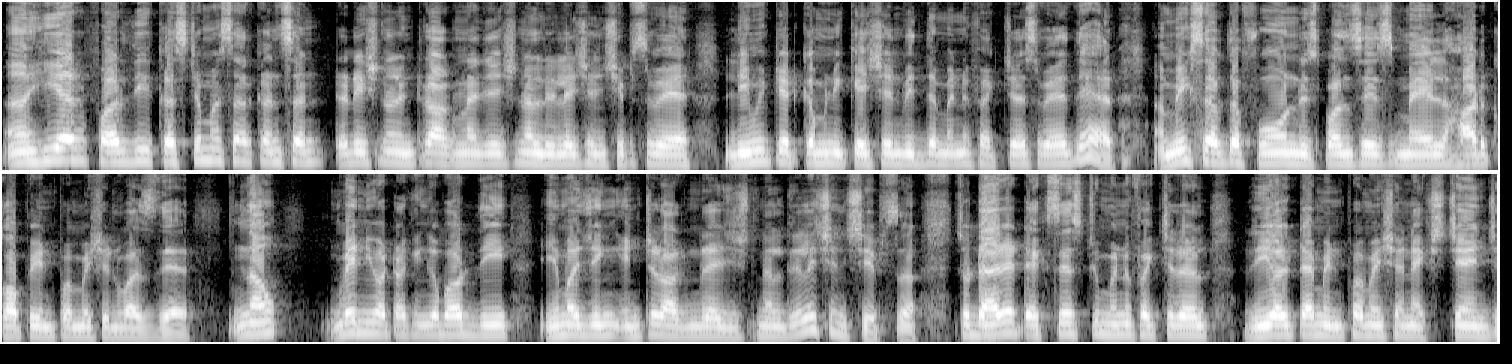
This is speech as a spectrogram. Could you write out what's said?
uh, here for the customers are concerned traditional inter-organizational relationships where limited communication with the manufacturers were there, a mix of the phone responses, mail, hard copy information was there. Now, when you are talking about the emerging inter-organizational relationships. So, direct access to manufacturer, real time information exchange,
